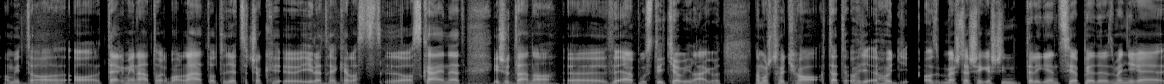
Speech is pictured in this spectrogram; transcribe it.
amit a, a Terminátorban látott, hogy egyszer csak életre kell a, a Skynet, és utána elpusztítja a világot. Na most, hogyha, tehát, hogy, hogy a mesterséges intelligencia például ez mennyire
